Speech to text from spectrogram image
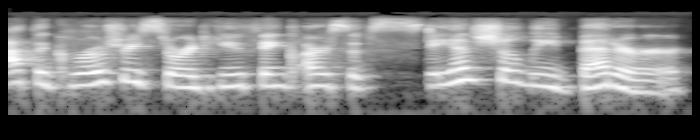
at the grocery store do you think are substantially better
